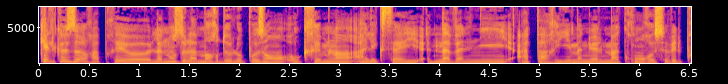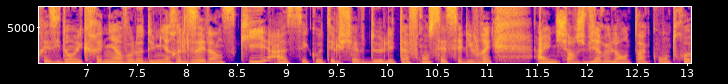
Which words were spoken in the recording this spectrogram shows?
Quelques heures après euh, l'annonce de la mort de l'opposant au Kremlin, Alexei Navalny, à Paris, Emmanuel Macron recevait le président ukrainien Volodymyr Zelensky. À ses côtés, le chef de l'État français s'est livré à une charge virulente hein, contre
